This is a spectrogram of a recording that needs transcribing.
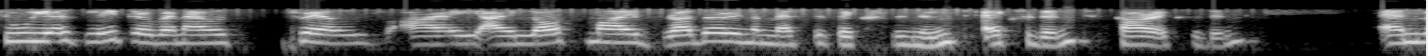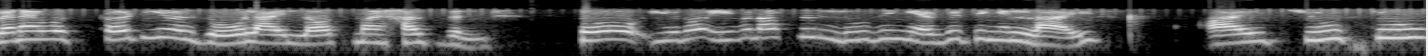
two years later, when I was 12, I, I lost my brother in a massive accident, accident, car accident. And when I was 30 years old, I lost my husband. So, you know, even after losing everything in life, I choose to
